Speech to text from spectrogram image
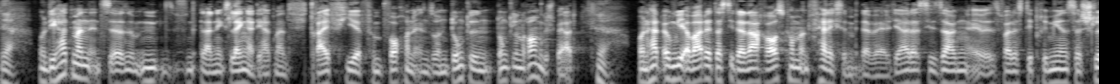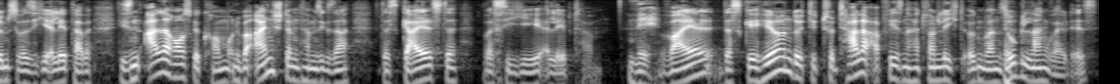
Ja. Und die hat man, also, allerdings länger, die hat man drei, vier, fünf Wochen in so einen dunklen, dunklen Raum gesperrt. Ja. Und hat irgendwie erwartet, dass die danach rauskommen und fertig sind mit der Welt. Ja, dass sie sagen, es war das Deprimierendste, das Schlimmste, was ich je erlebt habe. Die sind alle rausgekommen und übereinstimmend haben sie gesagt, das Geilste, was sie je erlebt haben. Nee. Weil das Gehirn durch die totale Abwesenheit von Licht irgendwann so ja. gelangweilt ist,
